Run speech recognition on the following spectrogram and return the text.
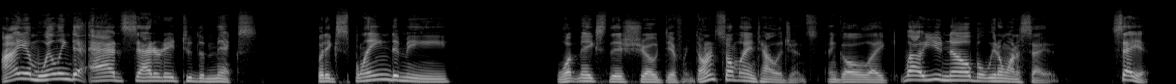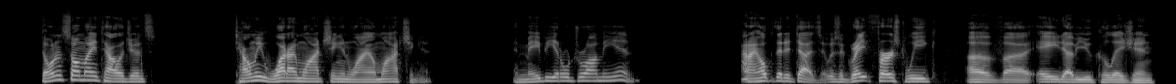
I am willing to add Saturday to the mix. But explain to me what makes this show different. Don't insult my intelligence and go like, "Well, you know, but we don't want to say it." Say it. Don't insult my intelligence. Tell me what I'm watching and why I'm watching it. And maybe it'll draw me in and I hope that it does. It was a great first week of uh, AEW Collision,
